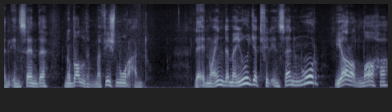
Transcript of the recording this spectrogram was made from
الإنسان ده مظلم مفيش نور عنده. لأنه عندما يوجد في الإنسان النور يرى الله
